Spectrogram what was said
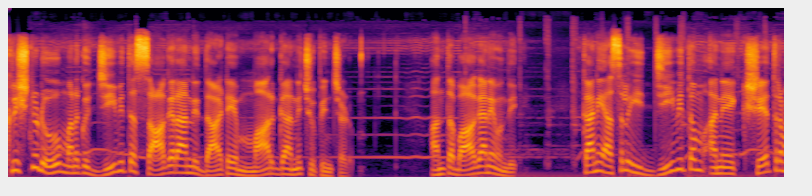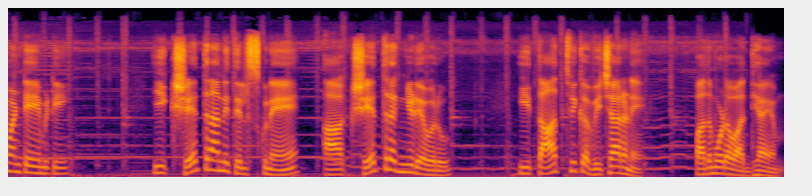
కృష్ణుడు మనకు జీవిత సాగరాన్ని దాటే మార్గాన్ని చూపించాడు. అంత బాగానే ఉంది. కాని అసలు ఈ జీవితం అనే క్షేత్రం అంటే ఏమిటి? ఈ క్షేత్రాన్ని తెలుసుకునే ఆ క్షేత్రజ్ఞుడెవరు? ఈ తాత్విక విచారణే పదమూడవ అధ్యాయం.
